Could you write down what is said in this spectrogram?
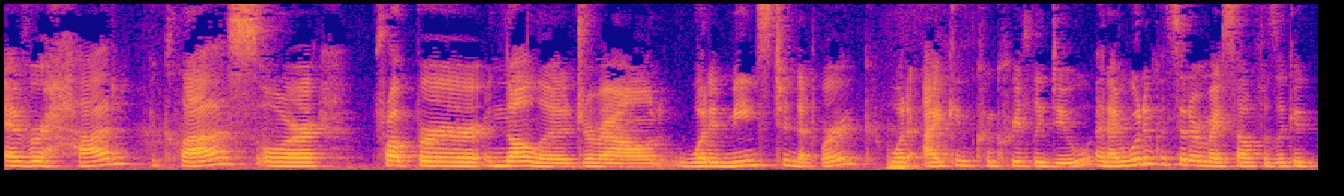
ever had a class or proper knowledge around what it means to network, what mm. I can concretely do, and I wouldn't consider myself as like a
